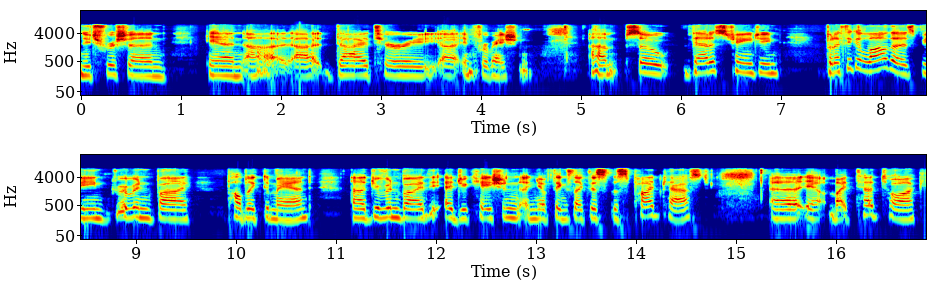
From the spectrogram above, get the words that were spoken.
nutrition and uh, uh, dietary uh, information. Um, so that is changing. But I think a lot of that is being driven by public demand, uh, driven by the education and you know things like this this podcast, uh, yeah, my TED talk,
